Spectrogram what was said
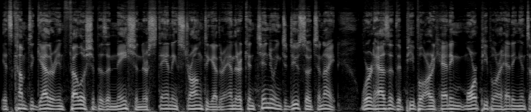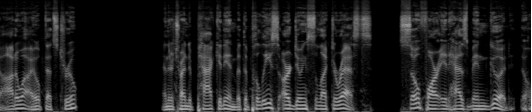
It's come together in fellowship as a nation. They're standing strong together and they're continuing to do so tonight. Word has it that people are heading, more people are heading into Ottawa. I hope that's true and they're trying to pack it in. But the police are doing select arrests. So far, it has been good. The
